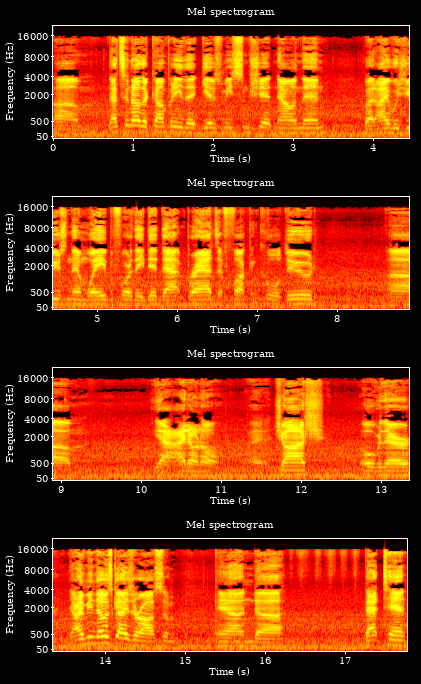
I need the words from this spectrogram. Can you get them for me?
Um, that's another company that gives me some shit now and then, but I was using them way before they did that. Brad's a fucking cool dude. Um, yeah, I don't know. Uh, Josh over there. I mean, those guys are awesome. And uh, that tent,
